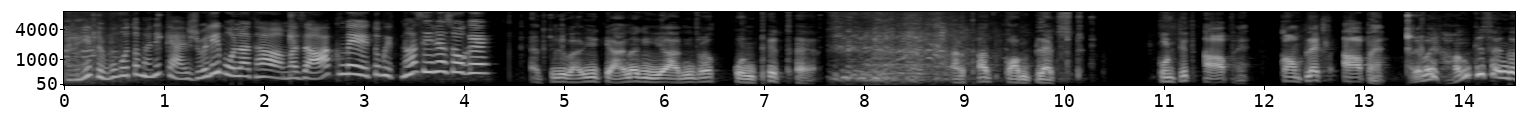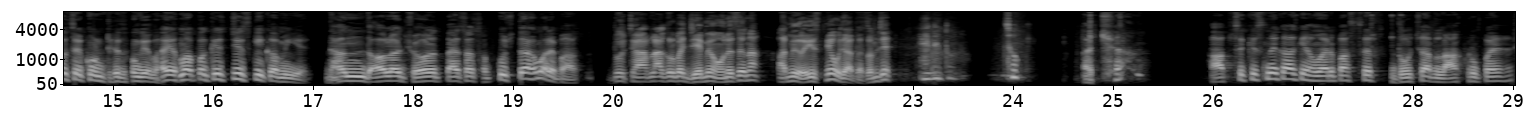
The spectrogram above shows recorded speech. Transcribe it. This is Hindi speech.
अरे विभू वो तो मैंने कैजुअली बोला था। मज़ाक में। तुम इतना सीरियस हो गए। एक्चुअली भाभी जी क्या है ना कि ये आदमी थोड़ा कुंठित है। अर्थात कॉम्प्लेक्स्ड कुंठित आप हैं। कॉम्प्लेक्स आप हैं। अरे भाई हम किस एंगल से कुंठित होंगे भाई? हमारे पास किस चीज़ की कमी है? धन दौलत शोहरत पैसा सब कुछ तो है हमारे पास। दो चार लाख रुपए जेब में होने से ना आदमी रईस नहीं हो जाता समझे? okay. अच्छा? आपसे किसने कहा कि हमारे पास सिर्फ़ दो चार लाख रुपए हैं?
